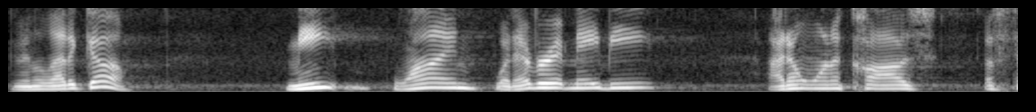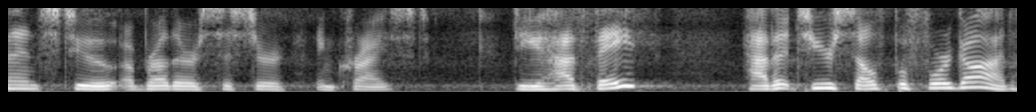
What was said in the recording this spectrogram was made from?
You're going to let it go. Meat, wine, whatever it may be, I don't want to cause offense to a brother or sister in Christ. Do you have faith? Have it to yourself before God.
